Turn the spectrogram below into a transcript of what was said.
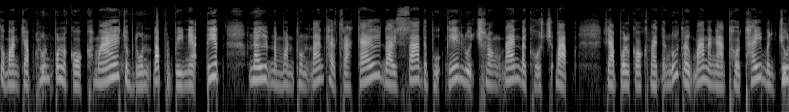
ក៏បានចាប់ខ្លួនពលករខ្មែរចំនួន17នាក់ទៀតនៅតំបន់ព្រំដែនខេត្តស្រះកែវដោយសារតែពួកគេលួចឆ្លងដែនដោយខុសច្បាប់ចាពលករខ្មែរទាំងនោះត្រូវបានអាញាធរថៃបញ្ជូន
